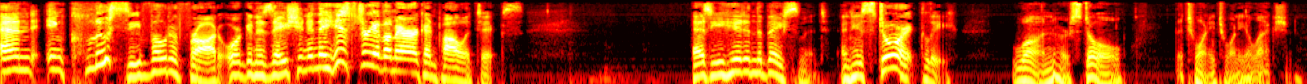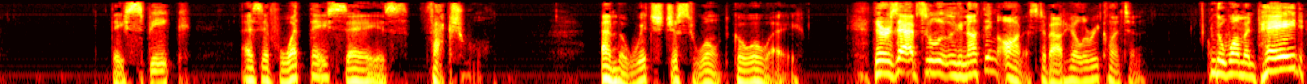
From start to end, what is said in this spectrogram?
and inclusive voter fraud organization in the history of American politics. As he hid in the basement and historically won or stole the 2020 election. They speak as if what they say is factual. And the witch just won't go away. There is absolutely nothing honest about Hillary Clinton. The woman paid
